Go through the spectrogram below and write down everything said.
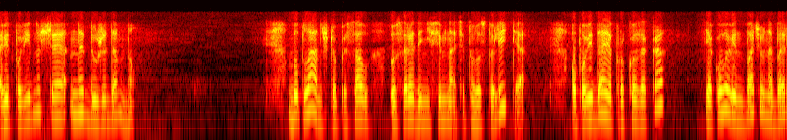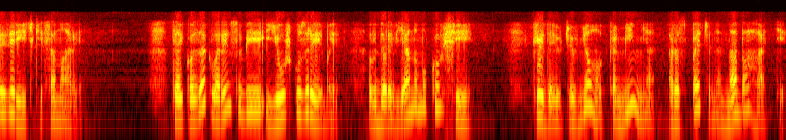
відповідно ще не дуже давно. Бо план, що писав у середині 17 століття, оповідає про козака, якого він бачив на березі річки Самари. Цей козак варив собі юшку з риби в дерев'яному ковші, кидаючи в нього каміння, розпечене на багатті.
